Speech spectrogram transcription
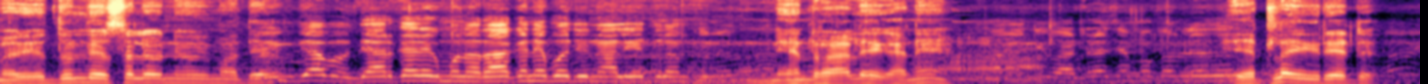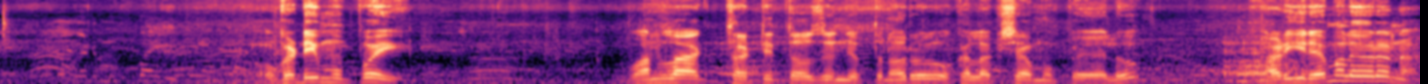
మరి ఎద్దులు తెస్తలేవు నువ్వు ఈ మధ్య? మొన్న రాకనే పోతే నాలుగు ఎద్దులు నేను రాలే కానీ ఎట్లా ఈ రేటు? ఒకటి ముప్పై. వన్ లాక్ థర్టీ థౌజండ్ చెప్తున్నారు. ఒక లక్ష ముప్పై వేలు. అడిగిరేమో ఎవరైనా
